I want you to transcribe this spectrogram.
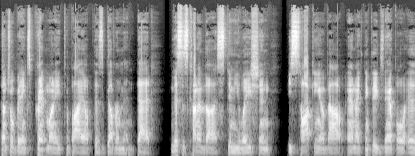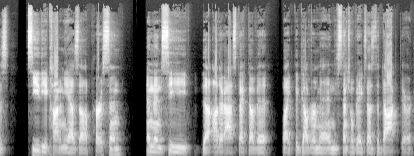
central banks print money to buy up this government debt. And this is kind of the stimulation he's talking about. And I think the example is see the economy as a person and then see the other aspect of it, like the government and the central banks as the doctor,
